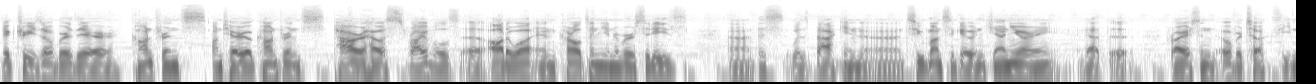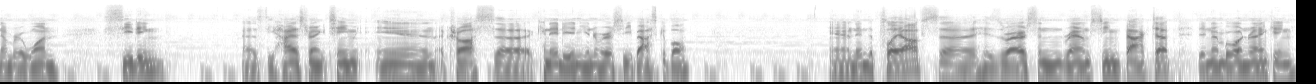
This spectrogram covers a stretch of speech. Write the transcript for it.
victories over their conference, Ontario Conference powerhouse rivals, uh, Ottawa and Carleton Universities. Uh, this was back in uh, two months ago in January that the Ryerson overtook the number one seeding as the highest ranked team in across uh, Canadian university basketball. And in the playoffs, uh, his Ryerson Rams team backed up their number one ranking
